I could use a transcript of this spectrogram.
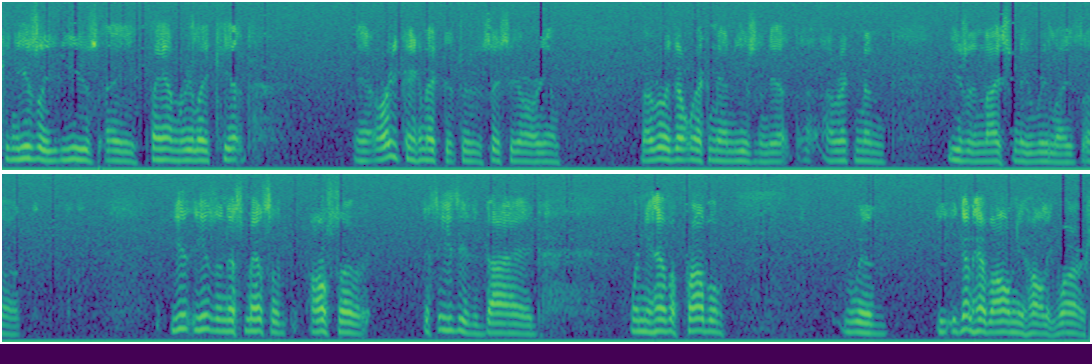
can usually use a fan relay kit, and, or you can connect it through the CCRM. I really don't recommend using it. I recommend using nice new relays. Uh, using this method also, it's easy to diag. When you have a problem with you're going to have all new Holley wires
